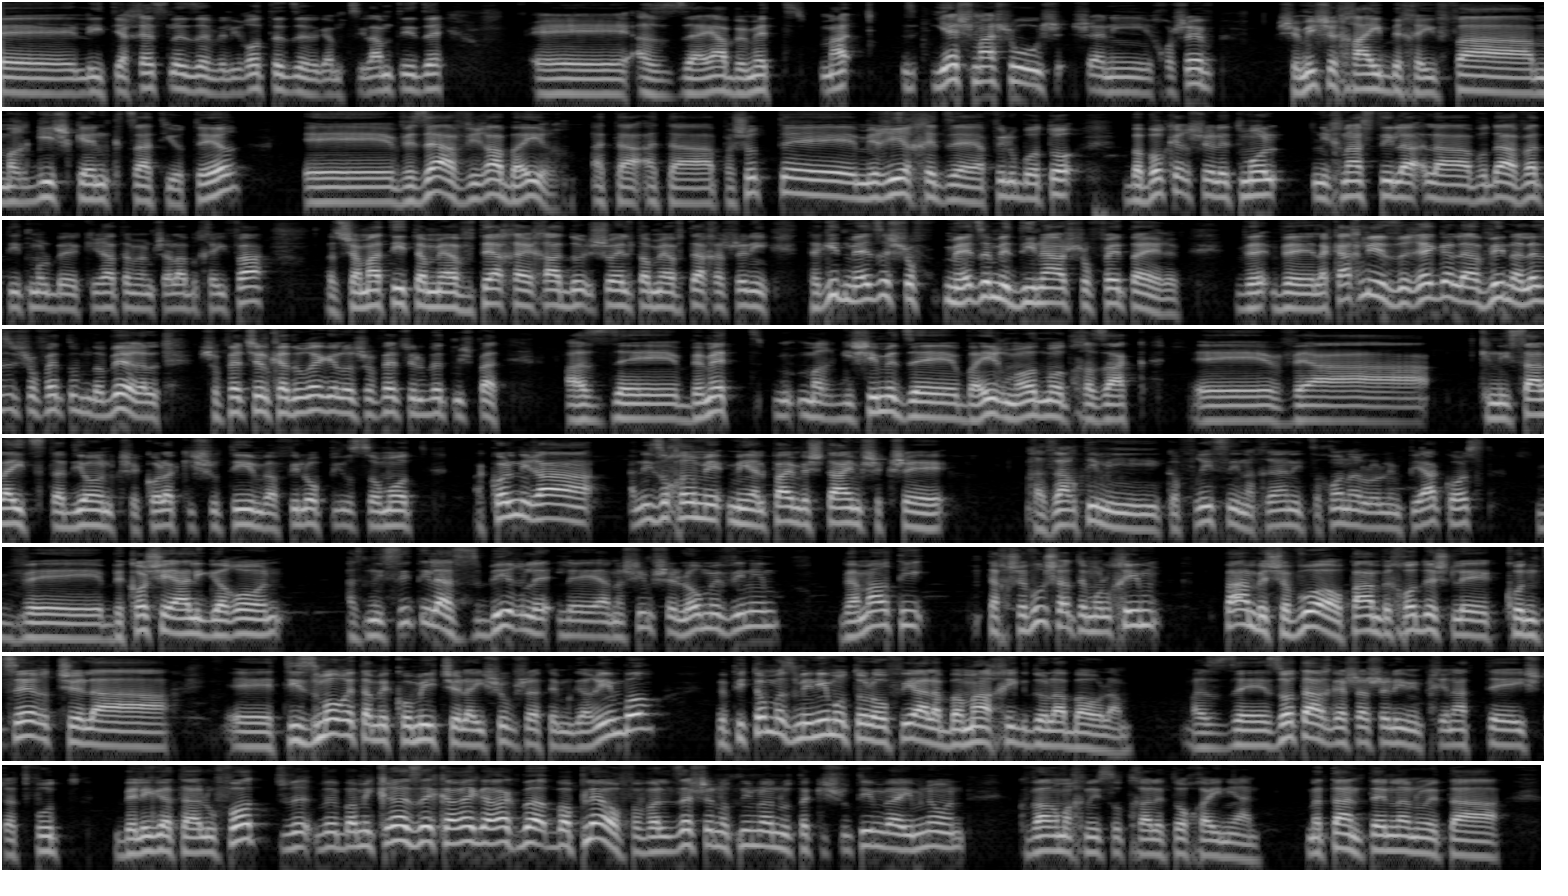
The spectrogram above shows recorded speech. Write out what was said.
להתייחס לזה ולראות את זה וגם צילמתי את זה, אז זה היה באמת, יש משהו שאני חושב שמי שחי בחיפה מרגיש כן קצת יותר, וזה האווירה בעיר. אתה, אתה פשוט uh, מריח את זה, אפילו באותו, בבוקר של אתמול נכנסתי לעבודה, עבדתי אתמול בקריית הממשלה בחיפה, אז שמעתי את המאבטח האחד שואל את המאבטח השני, תגיד מאיזה, שופ... מאיזה מדינה השופט הערב? ו- ולקח לי איזה רגע להבין על איזה שופט הוא מדבר, על שופט של כדורגל או שופט של בית משפט. אז uh, באמת מרגישים את זה בעיר מאוד מאוד חזק, uh, והכניסה לאיצטדיון כשכל הקישוטים ואפילו הפרסומות הכל נראה, אני זוכר מ-2002 שכשחזרתי מקפריסין אחרי הניצחון על אולימפיאקוס ובקושי היה לי גרון, אז ניסיתי להסביר לאנשים שלא מבינים ואמרתי, תחשבו שאתם הולכים פעם בשבוע או פעם בחודש לקונצרט של התזמורת המקומית של היישוב שאתם גרים בו, ופתאום מזמינים אותו להופיע על הבמה הכי גדולה בעולם. אז uh, זאת ההרגשה שלי מבחינת uh, השתתפות בליגת האלופות, ו- ובמקרה הזה כרגע רק בפלייאוף, אבל זה שנותנים לנו את הקישוטים וההמנון, כבר מכניס אותך לתוך העניין. מתן, תן לנו את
